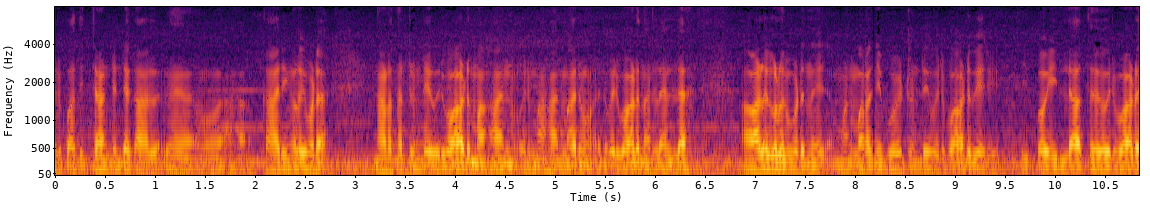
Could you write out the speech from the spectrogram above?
ഒരു പതിറ്റാണ്ടിന്റെ കാര്യങ്ങൾ ഇവിടെ നടന്നിട്ടുണ്ട്. ഒരുപാട് മഹാൻ ഒരു മഹാന്മാരും ഒരുപാട് നല്ല നല്ല ആളുകളും ഇവിടുന്ന് മൺമറഞ്ഞു പോയിട്ടുണ്ട്. ഒരുപാട് പേര്. ഇപ്പോൾ ഇല്ലാത്ത ഒരുപാട്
